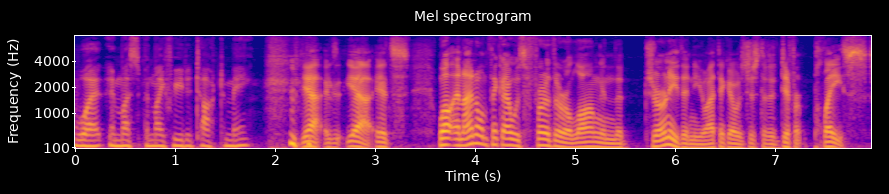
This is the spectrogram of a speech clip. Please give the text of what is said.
what it must have been like for you to talk to me. yeah, ex- yeah. It's well, and I don't think I was further along in the journey than you. I think I was just at a different place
